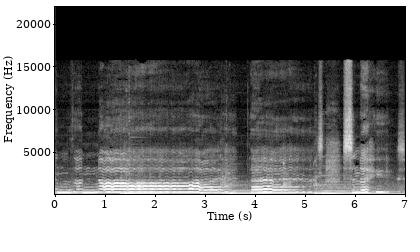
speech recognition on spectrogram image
in the night, there's snakes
